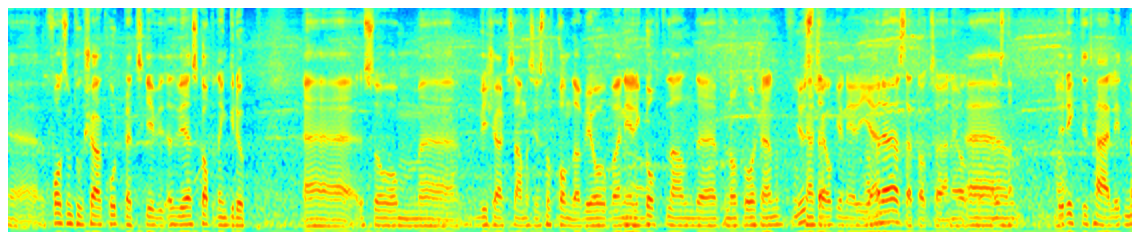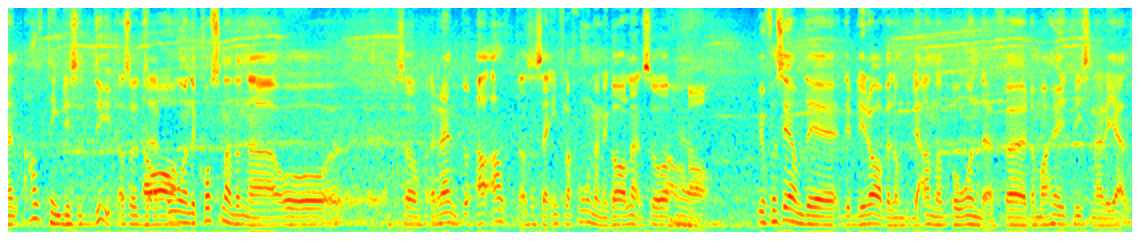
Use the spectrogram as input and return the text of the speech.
eh, folk som tog körkortet, skrivit, alltså vi har skapat en grupp eh, som eh, vi kör tillsammans i Stockholm då. Vi var nere i Gotland eh, för något år sedan. Just kanske det. åka ner Ja, igen. men det har jag sett också. När jag, Eh, det. är riktigt härligt men allting blir så dyrt. Alltså Ja. boendekostnaderna och eh, så, räntor, allt. Alltså så här, inflationen är galen. Så Ja. Vi får se om det, det blir av eller om det blir annat boende för de har höjt priserna rejält.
